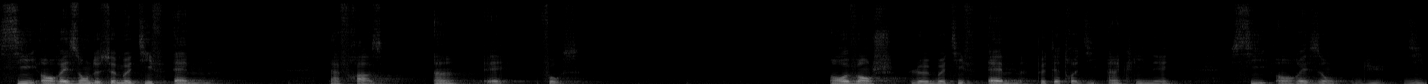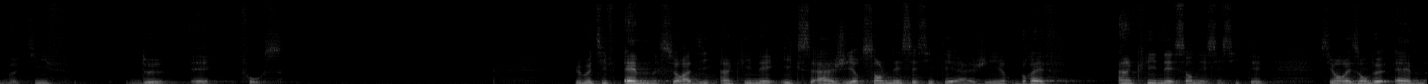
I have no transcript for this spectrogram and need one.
si, en raison de ce motif M, la phrase 1 est fausse. En revanche, le motif M peut être dit incliné si, en raison du dit motif, 2 est fausse. Le motif M sera dit incliné X à agir sans le nécessiter à agir, bref, incliné sans nécessité, si en raison de M,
